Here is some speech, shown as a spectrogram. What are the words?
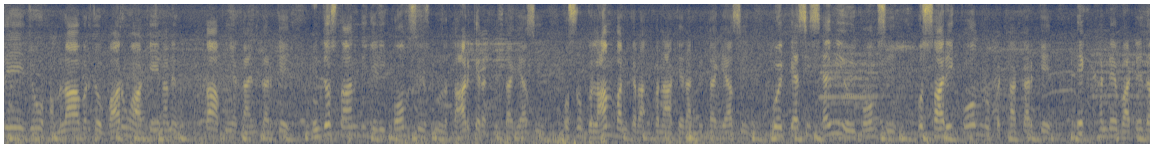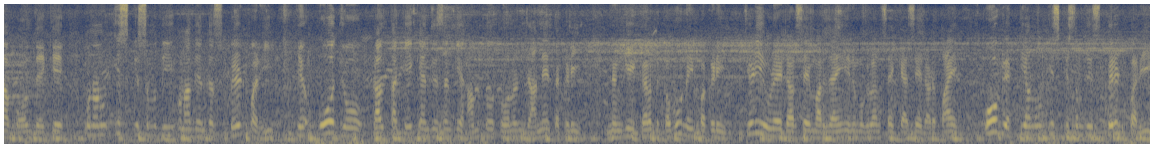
ਦੇ ਜੋ ਹਮਲਾਵਰ, ਜੋ ਬਾਹਰੋਂ ਆ ਕੇ ਇਹਨਾਂ ਨੇ ਹੁਕੂਮਤਾਂ ਆਪਣੀਆਂ ਕਾਇਮ ਕਰਕੇ ਹਿੰਦੁਸਤਾਨ ਦੀ ਜਿਹੜੀ ਕੌਮ ਸੀ ਉਸ ਨੂੰ ਲਤਾੜ ਕੇ ਰੱਖ ਦਿੱਤਾ ਗਿਆ ਸੀ ਉਸ ਨੂੰ ਗੁਲਾਮ ਬਣ ਕੇ ਬਣਾ ਕੇ ਰੱਖ ਦਿੱਤਾ ਗਿਆ ਸੀ। ਉਹ ਇੱਕ ਐਸੀ ਸਹਿਮੀ ਹੋਈ ਕੌਮ ਸੀ, ਉਹ ਸਾਰੀ ਕੌਮ ਨੂੰ ਇਕੱਠਾ ਕਰਕੇ ਇੱਕ ਖੰਡੇ ਬਾਟੇ ਦਾ ਬੋਲ ਦੇ ਕੇ ਉਹਨਾਂ ਨੂੰ ਇਸ ਕਿਸਮ ਦੀ ਉਹਨਾਂ ਦੇ ਅੰਦਰ ਸਪਿਰਿਟ ਭਰੀ ਕਿ ਉਹ ਜੋ ਕੱਲ ਤੱਕ ਇਹ ਕਹਿੰਦੇ ਸਨ ਕਿ ਹਮ ਤੋਂ ਤੋਲਨ ਜਾਣੇ ਤਕੜੀ, ਨੰਗੀ ਕਰਦ ਕਬੂ ਨਹੀਂ ਪਕੜੀ, ਚਿੜੀ ਉੜੇ ਡਰ ਸੇ ਮਰ ਜਾਏ ਇਨ ਮੁਗਲਨ ਸੇ ਕੈਸੇ ਲੜ ਪਾਏ ਉਹ ਵਿਅਕਤੀਆਂ ਨੂੰ ਇਸ ਕਿਸਮ ਦੀ ਸਪਿਰਟ ਭਰੀ,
